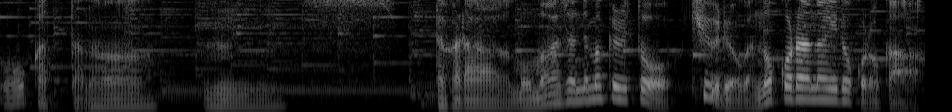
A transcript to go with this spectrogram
多かったな。うん。だからもう麻雀で負けると給料が残らないどころか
